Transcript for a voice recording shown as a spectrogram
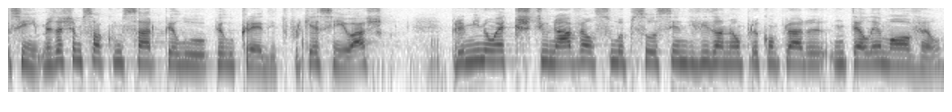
sim mas deixa-me só começar pelo, pelo crédito, porque assim, eu acho que para mim não é questionável se uma pessoa se endivida ou não para comprar um telemóvel.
